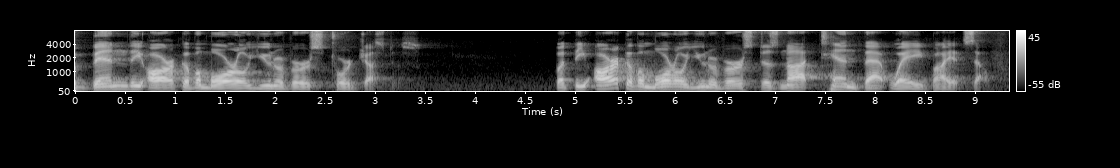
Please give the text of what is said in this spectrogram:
bend the arc of a moral universe toward justice. But the arc of a moral universe does not tend that way by itself.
